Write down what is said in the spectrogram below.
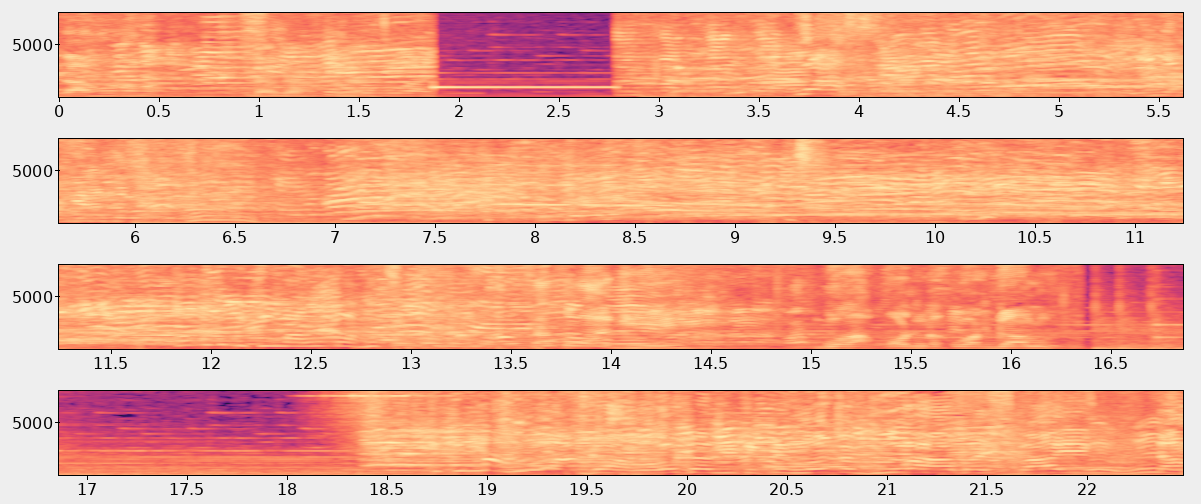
Udah, mau. Udah, udah, udah. Was! Kamu tuh bikin malu banget sih. Satu lagi, gue laporin ke keluarga lu. Keluarga lo dan nitipin lo ke gua baik-baik. Dan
